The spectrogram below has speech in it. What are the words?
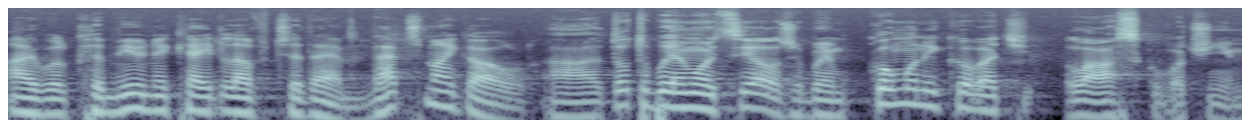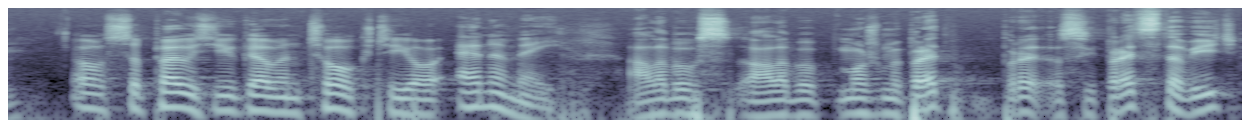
I will communicate love to them. That's my goal. A toto bude môj cieľ, že budem komunikovať lásku voči nim. Or suppose you go and talk to your enemy. Alebo, alebo môžeme pred, pre, si predstaviť,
